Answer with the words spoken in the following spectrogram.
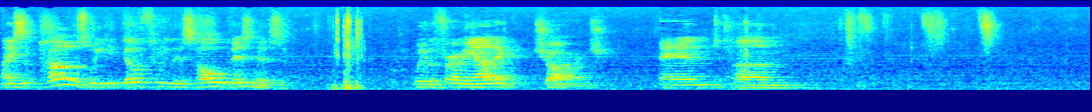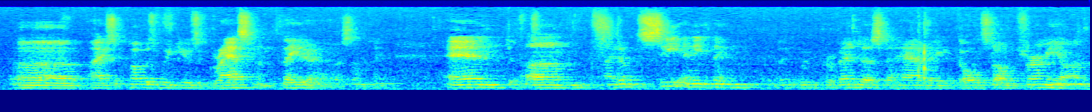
I suppose we could go through this whole business with a fermionic charge, and um, uh, I suppose we'd use a Grassmann theta or something. And um, I don't see anything that would prevent us to have a Goldstone fermion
